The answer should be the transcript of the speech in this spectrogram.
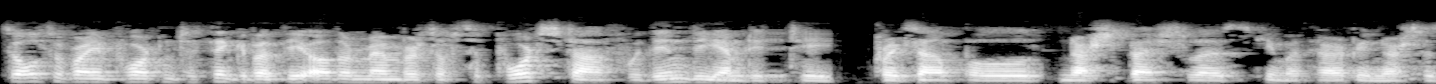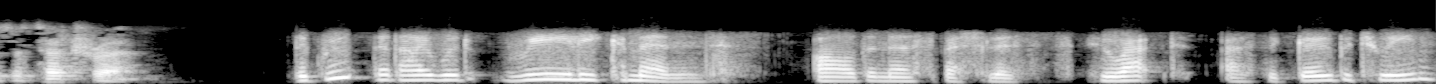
It's also very important to think about the other members of support staff within the MDT. For example, nurse specialists, chemotherapy nurses, etc. The group that I would really commend are the nurse specialists who act as the go between,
